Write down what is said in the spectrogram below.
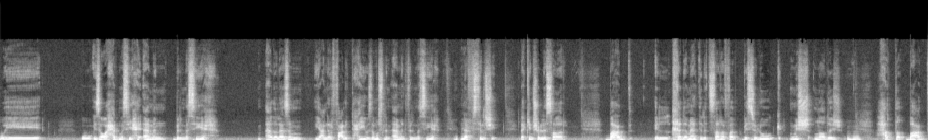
و... وإذا واحد مسيحي آمن بالمسيح هذا لازم يعني نرفع له التحية. وإذا مسلم آمن في المسيح نفس الشيء. لكن شو اللي صار؟ بعض الخدمات اللي تصرفت بسلوك مش ناضج حطت بعض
